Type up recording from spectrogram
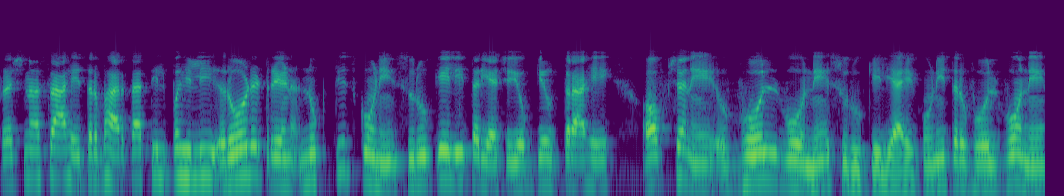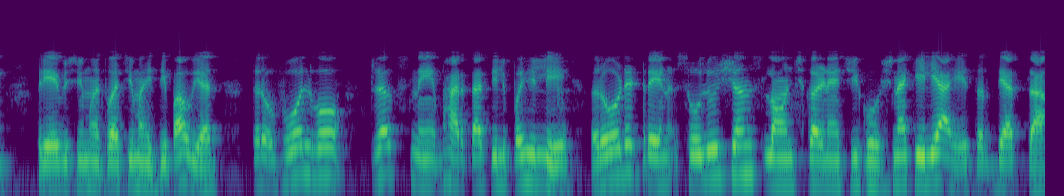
प्रश्न असा आहे तर भारतातील पहिली रोड ट्रेन नुकतीच कोणी सुरू केली? तर याचे योग्य उत्तर आहे ऑप्शन ए व्होल्वोने सुरू केली आहे. कोणी? तर व्होल्वोने. तर याविषयी महत्वाची माहिती पाहूयात. तर व्होल्वो ट्रक्सने भारतातील पहिली रोड ट्रेन सोल्युशन्स लॉन्च करण्याची घोषणा केली आहे. तर त्याचा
